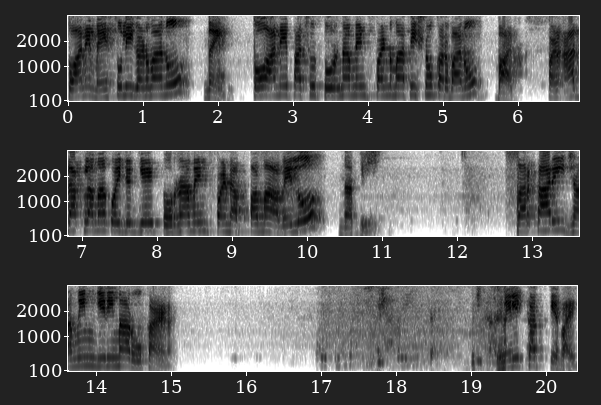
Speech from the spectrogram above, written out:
તો આને મહેસૂલી ગણવાનું નહીં. તો આને પાછું ટુર્નામેન્ટ ફંડમાંથી શું કરવાનું? બાદ. પણ આ દાખલામાં કોઈ જગ્યાએ ટુર્નામેન્ટ ફંડ આપવામાં આવેલો નથી. સરકારી જામીનગીરીમાં રોકાણ. મિલકત કહેવાય.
